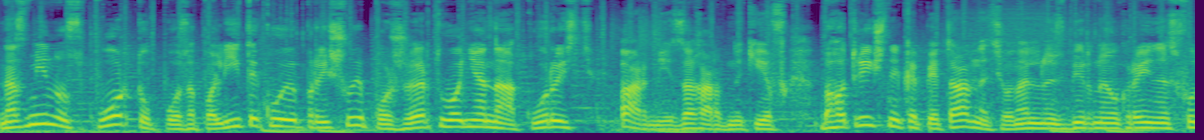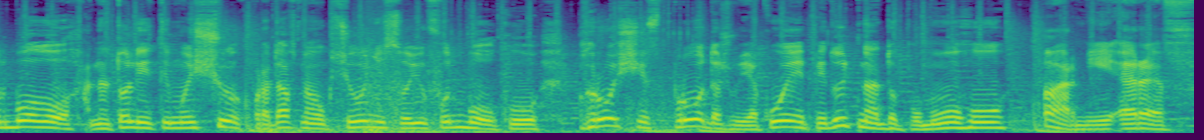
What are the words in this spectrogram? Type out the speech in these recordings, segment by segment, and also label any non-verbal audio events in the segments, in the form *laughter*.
На зміну спорту поза політикою прийшли пожертвування на користь армії загарбників. Багаторічний капітан національної збірної України з футболу Анатолій Тимощук продав на аукціоні свою футболку, гроші з продажу якої підуть на допомогу армії РФ.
